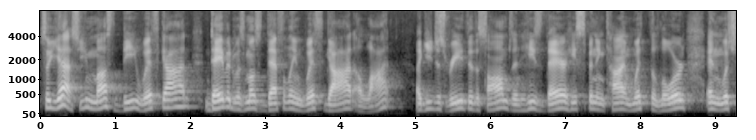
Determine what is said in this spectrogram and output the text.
So, yes, you must be with God. David was most definitely with God a lot. Like you just read through the Psalms and he's there, he's spending time with the Lord, and which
